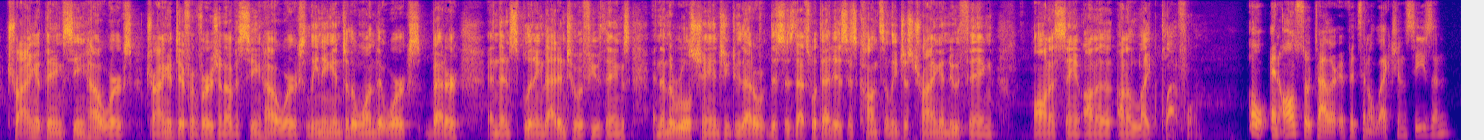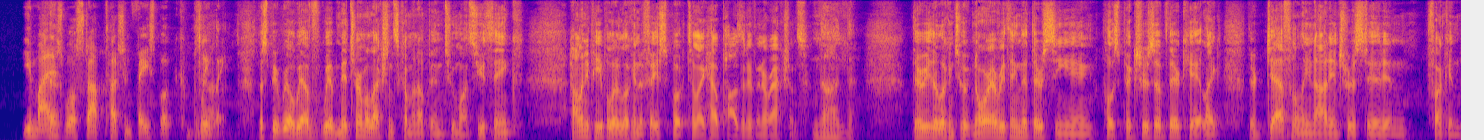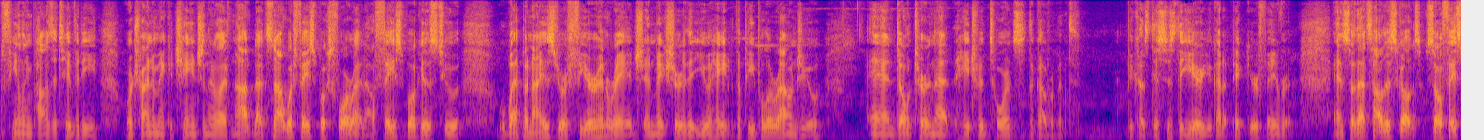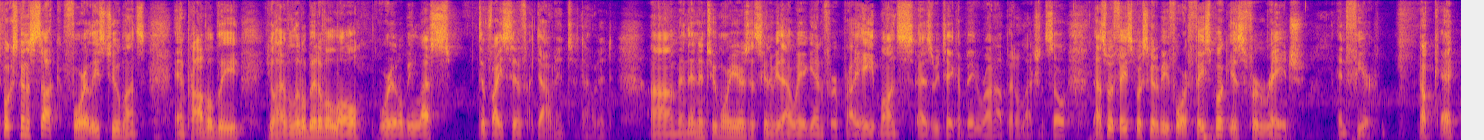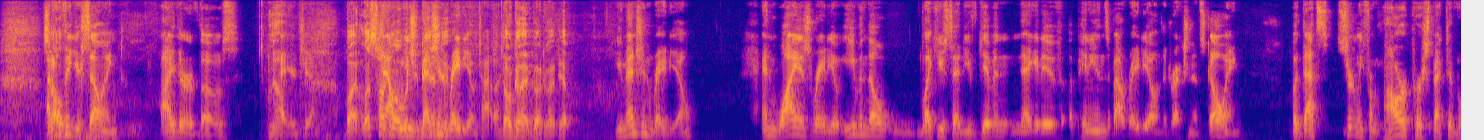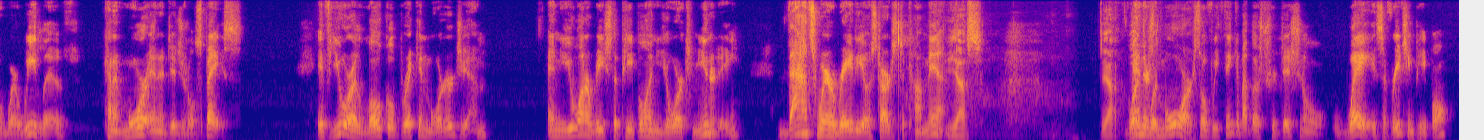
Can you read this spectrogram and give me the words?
Trying a thing seeing how it works trying a different version of it seeing how it works leaning into the one that works better and then splitting that into a few things. And then the rules change you do that over this is that's what that is is constantly just trying a new thing on a same on a on a like platform. Oh, and also, Tyler, if it's an election season, you might as well stop touching Facebook completely. let's be real. We have we have midterm elections coming up in two months. You think how many people are looking to Facebook to like have positive interactions? None. They're either looking to ignore everything that they're seeing, post pictures of their kid. Like they're definitely not interested in fucking feeling positivity or trying to make a change in their life. Not that's not what Facebook's for right now. Facebook is to weaponize your fear and rage and make sure that you hate the people around you and don't turn that hatred towards the government because this is the year you got to pick your favorite. And so that's how this goes. So Facebook's going to suck for at least two months, and probably you'll have a little bit of a lull where it'll be less divisive. I doubt it. I doubt it. Um, and then in two more years, it's going to be that way again for probably eight months as we take a big run up in elections. So that's what Facebook's going to be for. Facebook is for rage and fear. Okay. I don't think you're selling either of those No. at your gym. But let's talk now, about what you you mentioned radio, Tyler. Oh, go ahead. Go ahead. Go ahead. Yep. You mentioned radio. And why is radio, even though, like you said, you've given negative opinions about radio and the direction it's going, but that's certainly from our perspective of where we live, kind of more in a digital space. If you are a local brick and mortar gym and you want to reach the people in your community, that's where radio starts to come in. Yes. Yeah. What, and there's what, more. So if we think about those traditional ways of reaching people,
